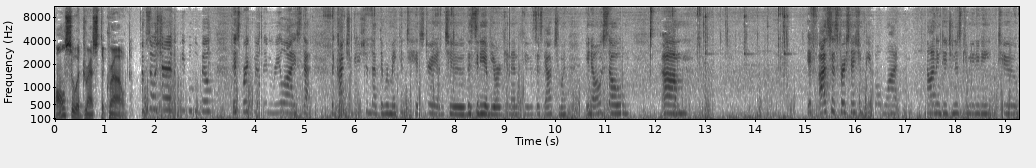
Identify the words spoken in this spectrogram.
also addressed the crowd. I'm so sure the people who built this brick mill didn't realize that the contribution that they were making to history and to the city of York and to Saskatchewan, you know, so um, if us as First Nation people want non-Indigenous community to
